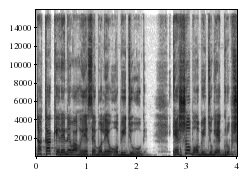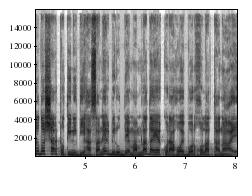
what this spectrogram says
টাকা কেড়ে নেওয়া হয়েছে বলে অভিযোগ। এসব অভিযোগে গ্রুপ সদস্যার প্রতিনিধি হাসানের বিরুদ্ধে মামলা দায়ের করা হয় বরখোলা থানায়।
